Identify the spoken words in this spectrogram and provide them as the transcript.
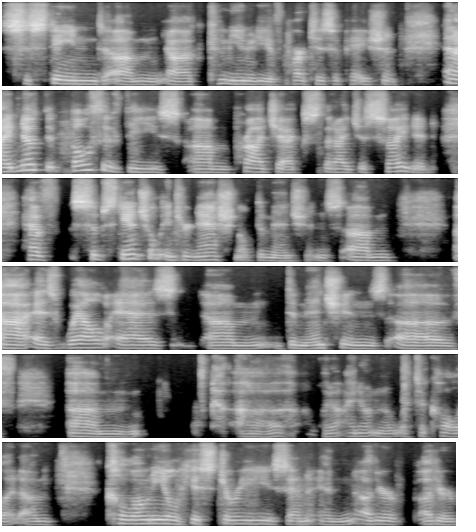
sustained um, uh, community of participation. And I'd note that both of these um, projects that I just cited have substantial international dimensions. Um, uh, as well as um, dimensions of um, uh, what I don't know what to call it, um, colonial histories and and other other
